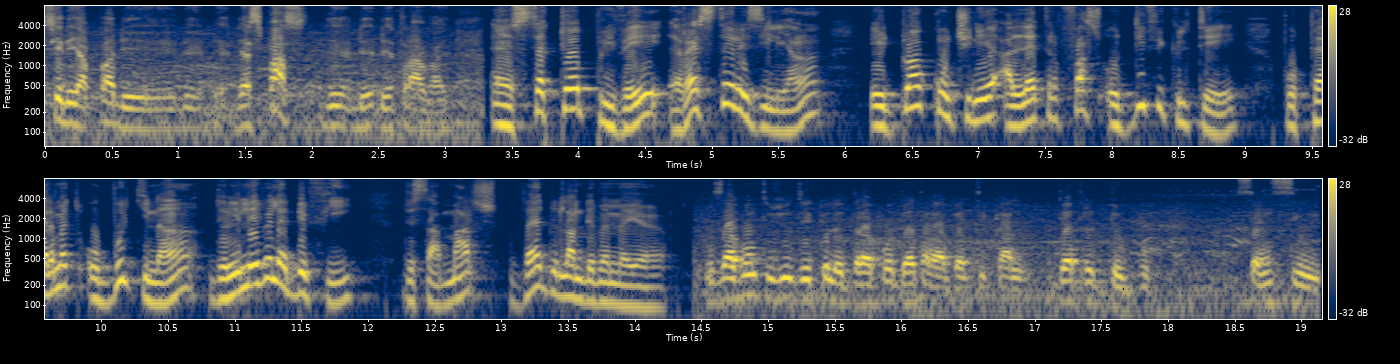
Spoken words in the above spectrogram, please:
s'il n'y a pas d'espace de, de, travail. Un secteur privé reste résilient et doit continuer à l'être face aux difficultés pour permettre au Burkina de relever les défis de sa marche vers de lendemain meilleur. Nous avons toujours dit que le drapeau doit être à la verticale, doit être debout. C'est un signe.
